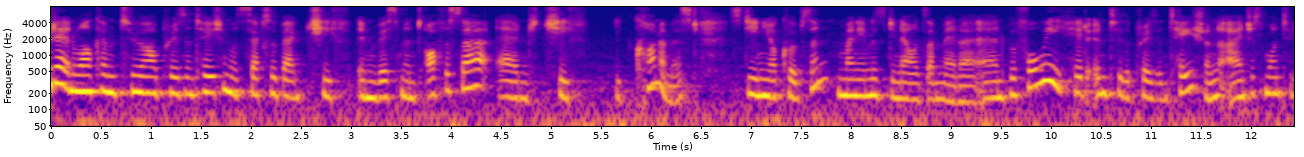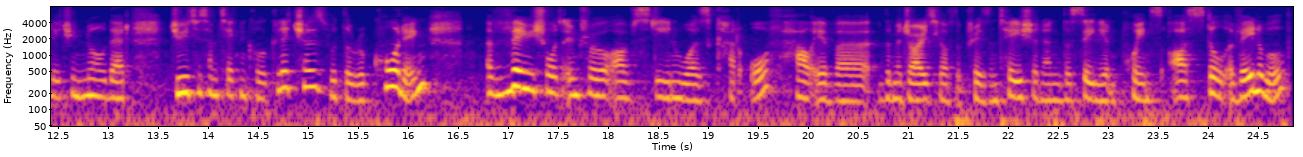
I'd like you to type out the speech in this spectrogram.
Good day and welcome to our presentation with Saxo Bank Chief Investment Officer and Chief Economist, Steen Jakobsen. My name is Dineo Zamela, and before we head into the presentation, I just want to let you know that due to some technical glitches with the recording, a very short intro of Steen was cut off. However, the majority of the presentation and the salient points are still available.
